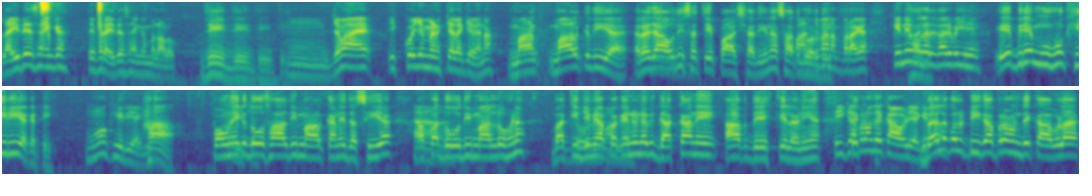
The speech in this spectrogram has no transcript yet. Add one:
ਲਾਈ ਦੇ ਸਿੰਘ ਤੇ ਫਿਰ ਇਹਦੇ ਸਿੰਘ ਮਿਲਾ ਲਓ। ਜੀ ਜੀ ਜੀ ਜੀ। ਹੂੰ ਜਮਾ ਇੱਕੋ ਜਿਹੇ ਮਿਣ ਕੇ ਲੱਗੇ ਹੋਏ ਨਾ? ਮਾਨ- ਮਾਲਕ ਦੀ ਹੈ ਰਜਾ ਉਹਦੀ ਸੱਚੇ ਪਾਤਸ਼ਾਹ ਦੀ ਹੈ ਨਾ ਸਤਿਗੁਰ ਪੰਜਵਾਂ ਨੰਬਰ ਆ ਗਿਆ। ਕਿੰਨੇ ਉਮਰ ਦੀ ਤਾਰੀ ਬਈ ਇਹ? ਇਹ ਵੀਰੇ ਮੂੰਹੋਂ ਖੀਰੀ ਆ ਕੱਟੀ। ਮੂੰਹ ਖੀਰੀ ਆ ਗਈ। ਹਾਂ। ਪੌਣੇ ਕਿ 2 ਸਾਲ ਦੀ ਮਾਲਕਾਂ ਨੇ ਦੱਸੀ ਆ ਆਪਾਂ 2 ਦੀ ਮੰਨ ਲਓ ਹਨਾ? ਬਾਕੀ ਜਿਵੇਂ ਆਪਾਂ ਕਹਿੰਦੇ ਹੁੰਦੇ ਆ ਵੀ ਗਾਹਕਾਂ ਨੇ ਆਪ ਦੇਖ ਕੇ ਲੈਣੀ ਆ। ਟੀਕਾ ਭਰਾਉਂਦੇ ਕਾਬਲ ਹੈਗੇ ਬਿਲਕੁਲ ਟੀਕਾ ਭਰਾਉਣ ਦੇ ਕਾਬਲ ਆ।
